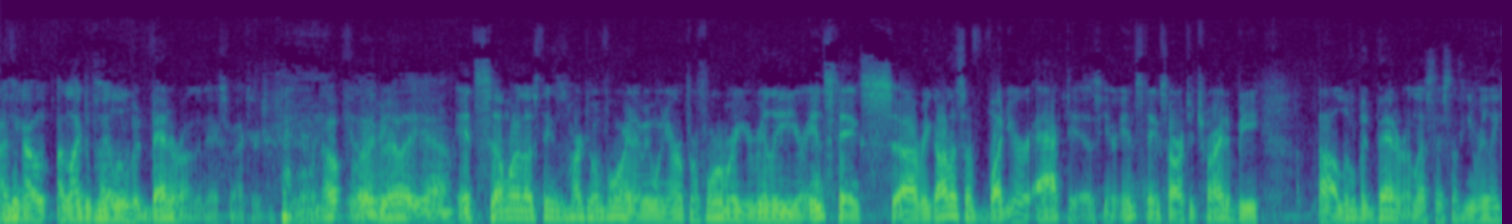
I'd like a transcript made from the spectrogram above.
I think I would, I'd like to play a little bit better on the next record. You know, You know hopefully, I mean? really, yeah. it's uh, one of those things that's hard to avoid. I mean, when you're a performer, you really your instincts, uh, regardless of what your act is, your instincts are to try to be uh, a little bit better, unless there's something really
